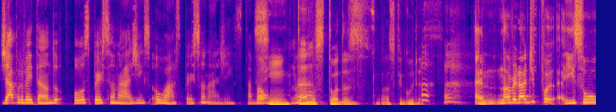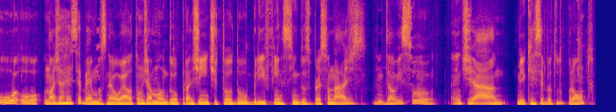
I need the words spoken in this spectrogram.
Já aproveitando os personagens ou as personagens, tá bom? Sim, temos todas as figuras. É, na verdade, foi, isso o- o- nós já recebemos, né? O Elton já mandou pra gente todo o briefing, assim, dos personagens. Então, isso a gente já meio que recebeu tudo pronto.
